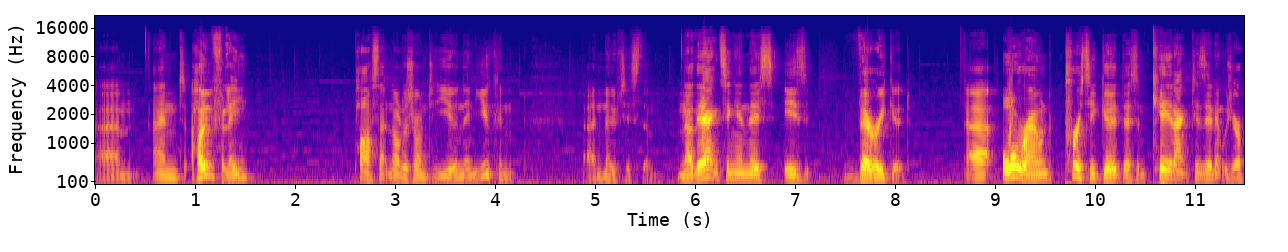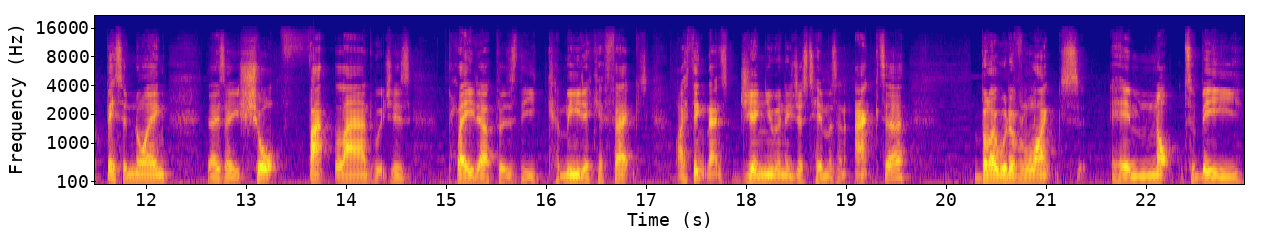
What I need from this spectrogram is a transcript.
Um, and hopefully, pass that knowledge on to you, and then you can uh, notice them. Now, the acting in this is very good. Uh, all round, pretty good. There's some kid actors in it, which are a bit annoying. There's a short fat lad, which is played up as the comedic effect. I think that's genuinely just him as an actor, but I would have liked him not to be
